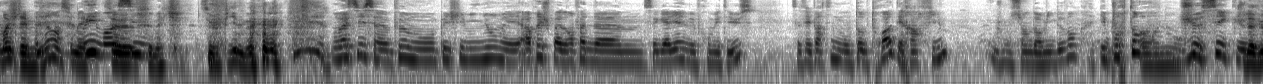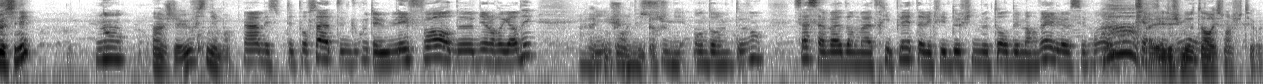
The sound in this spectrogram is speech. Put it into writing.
Moi je l'aime bien ce mec Oui, moi ce, aussi. ce mec ce film Moi aussi, c'est un peu mon péché mignon, mais après, je suis pas grand fan de la euh, saga Alien, mais Prometheus, ça fait partie de mon top 3 des rares films où je me suis endormi devant. Et pourtant, oh Dieu sait que. tu l'as vu au ciné? Non. ah je l'ai vu au ciné moi Ah, mais c'est peut-être pour ça, du coup, t'as eu l'effort de bien le regarder. Mon je me suis mais, endormi devant. Ça, ça va dans ma triplette avec les deux films Thor de Marvel, c'est vraiment le pire Ah, film les deux films de. Thor ils sont achetés ouais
